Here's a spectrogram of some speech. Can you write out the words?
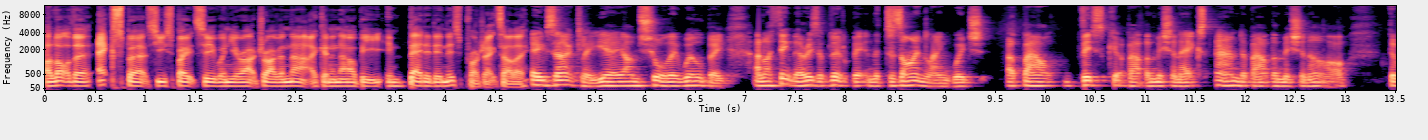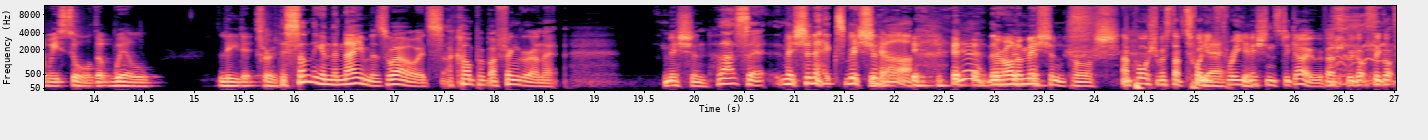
a lot of the experts you spoke to when you're out driving that are going to now be embedded in this project, are they? Exactly. Yeah, I'm sure they will be. And I think there is a little bit in the design language about this, about the Mission X and about the Mission R that we saw that will lead it through. There's something in the name as well. It's I can't put my finger on it. Mission. That's it. Mission X, Mission Yeah. R. Yeah, they're on a mission, Porsche. And Porsche must have 23 Yeah, yeah. missions to go. We've, had, we've, got, they've got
